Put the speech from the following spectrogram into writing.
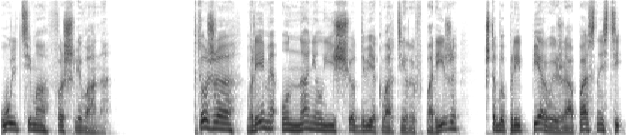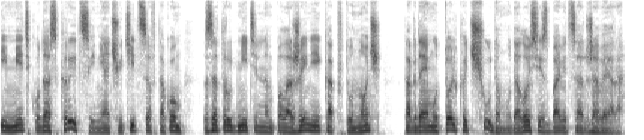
Ультима Фашливана. В то же время он нанял еще две квартиры в Париже, чтобы при первой же опасности иметь куда скрыться и не очутиться в таком затруднительном положении, как в ту ночь, когда ему только чудом удалось избавиться от Джавера.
